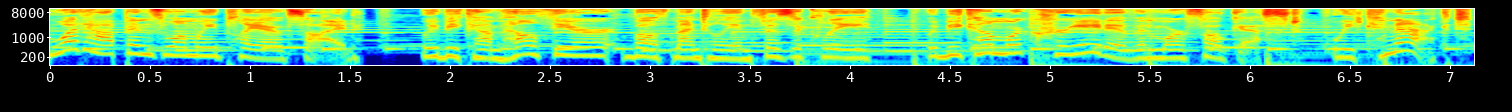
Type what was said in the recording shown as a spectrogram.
What happens when we play outside? We become healthier, both mentally and physically. We become more creative and more focused. We connect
